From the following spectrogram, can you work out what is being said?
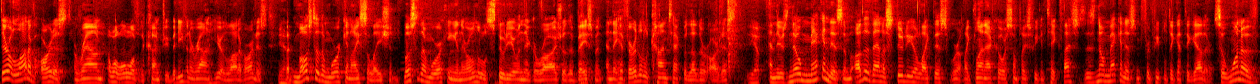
there are a lot of artists around, well, all over the country, but even around here, a lot of artists. Yeah. But most of them work in isolation. Most of them working in their own little studio in their garage or their basement, and they have very little contact with other artists. Yep. And there's no mechanism other than a studio like this, where like Glen Echo or someplace we can take classes. There's no mechanism for people to get together. So one of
